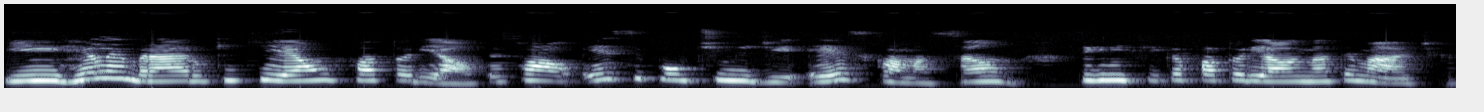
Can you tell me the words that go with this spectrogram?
E relembrar o que, que é um fatorial. Pessoal, esse pontinho de exclamação significa fatorial em matemática.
